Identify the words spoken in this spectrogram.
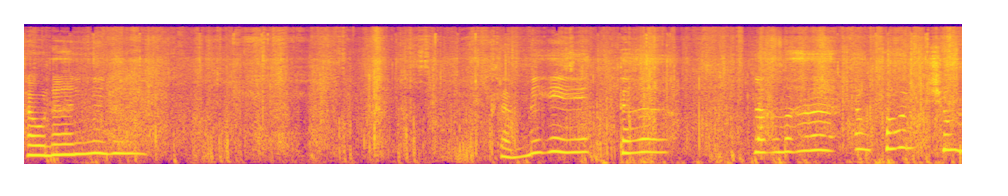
เท่านั้น พระเมตตาหลังมาทั้งฝนชุ่ม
